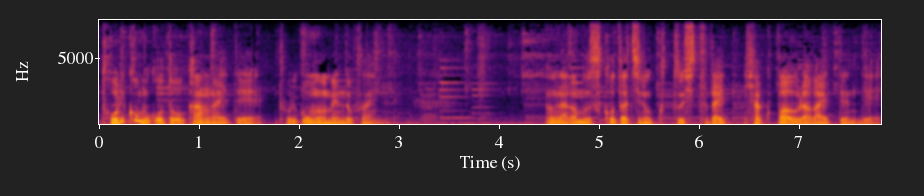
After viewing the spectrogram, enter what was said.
取り込むことを考えて、取り込むのめんどくさいんで。なんか息子たちの靴下代100%裏返ってんで、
